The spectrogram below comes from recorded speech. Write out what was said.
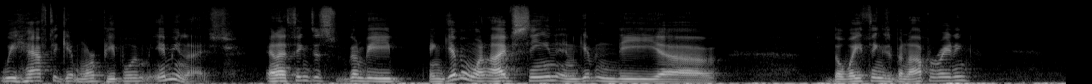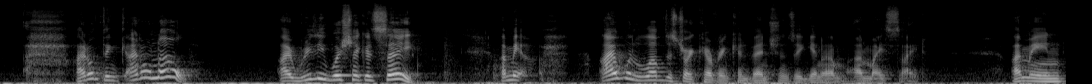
we have to get more people immunized. And I think this is going to be, and given what I've seen and given the, uh, the way things have been operating, I don't think, I don't know. I really wish I could say. I mean, I would love to start covering conventions again on, on my site. I mean,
